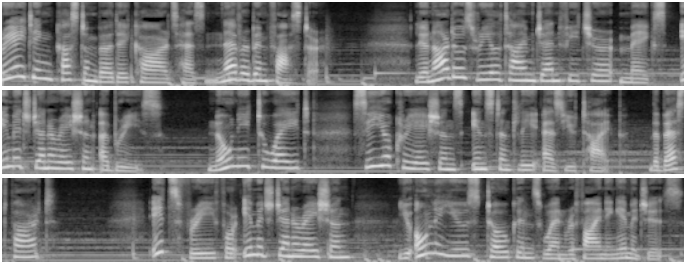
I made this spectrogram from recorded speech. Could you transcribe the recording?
Creating custom birthday cards has never been faster. Leonardo's real-time gen feature makes image generation a breeze. No need to wait, see your creations instantly as you type. The best part? It's free for image generation, you only use tokens when refining images.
